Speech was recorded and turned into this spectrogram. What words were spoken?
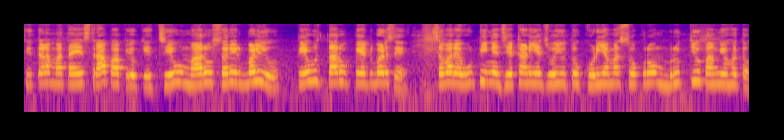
શીતળા માતાએ શ્રાપ આપ્યો કે, જેવું મારું શરીર બળ્યું, તેવું જ તારું પેટ બળશે. સવારે ઉઠીને જેઠાણીએ જોયું તો ઘોડિયામાં છોકરો મૃત્યુ પામ્યો હતો.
